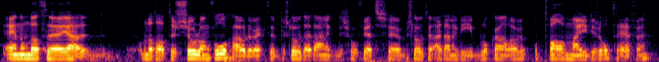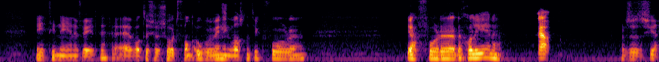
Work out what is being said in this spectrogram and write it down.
En omdat, ja, omdat dat dus zo lang volgehouden werd, besloten uiteindelijk de Sovjets besloten uiteindelijk die blokkade op 12 mei dus op te heffen. 1949. eh, wat dus een soort van overwinning was natuurlijk voor, ja, voor de, de geallieerden. Ja. Dus, ja,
